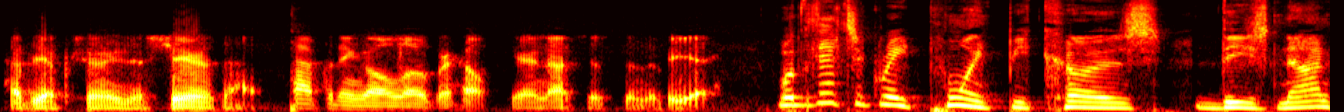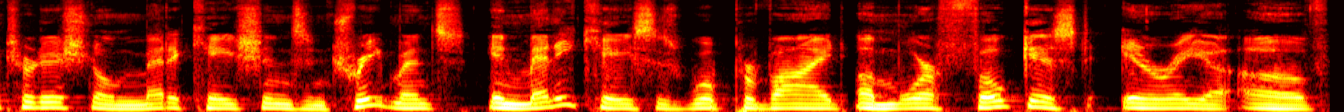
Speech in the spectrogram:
have the opportunity to share that. It's happening all over healthcare, not just in the VA. Well, that's a great point because these non traditional medications and treatments, in many cases, will provide a more focused area of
